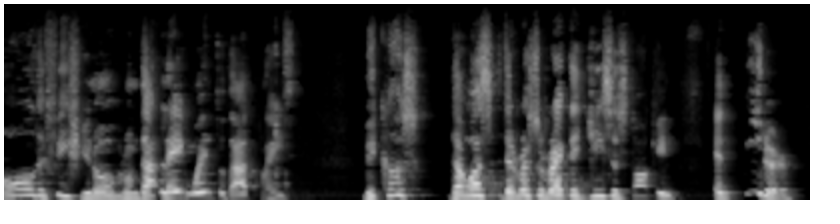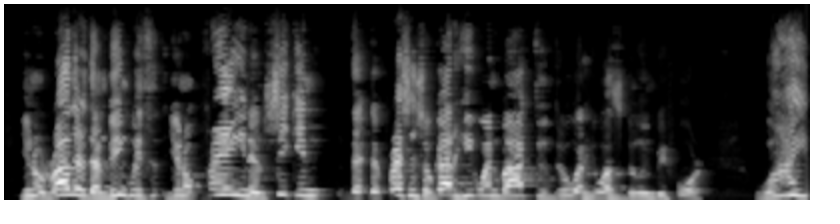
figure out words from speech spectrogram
all the fish, you know, from that lake went to that place. Because that was the resurrected Jesus talking. And Peter, you know, rather than being with, you know, praying and seeking the, the presence of God, he went back to do what he was doing before. Why?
